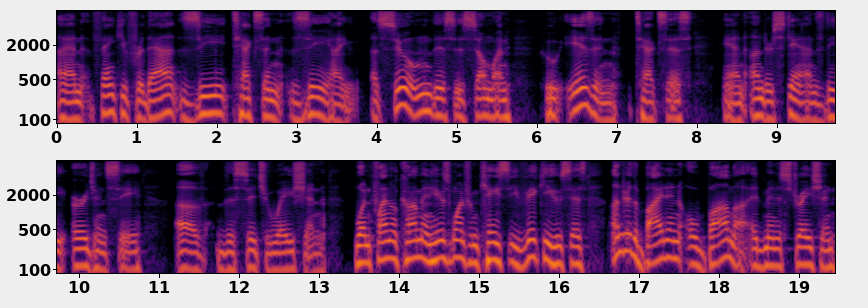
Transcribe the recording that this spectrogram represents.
And thank you for that, Z Texan Z. I assume this is someone who is in Texas and understands the urgency of the situation. One final comment here's one from Casey Vicky who says Under the Biden Obama administration,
